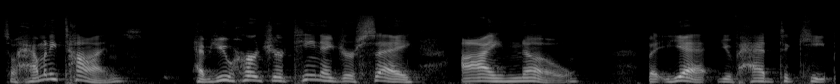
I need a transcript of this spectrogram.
So, how many times have you heard your teenager say, I know, but yet you've had to keep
